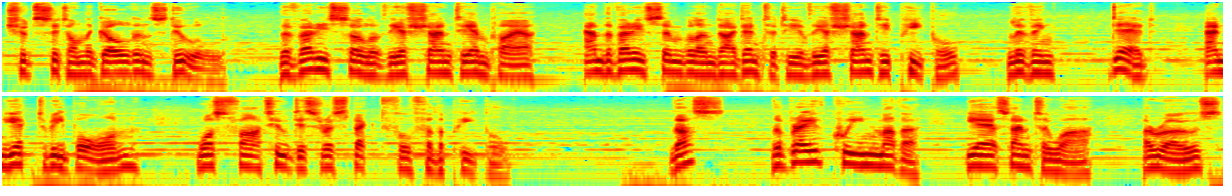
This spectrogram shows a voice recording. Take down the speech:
should sit on the golden stool, the very soul of the Ashanti Empire, and the very symbol and identity of the Ashanti people, living, dead, and yet to be born, was far too disrespectful for the people. Thus, the brave Queen Mother, Yaa Asantewaa, arose,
